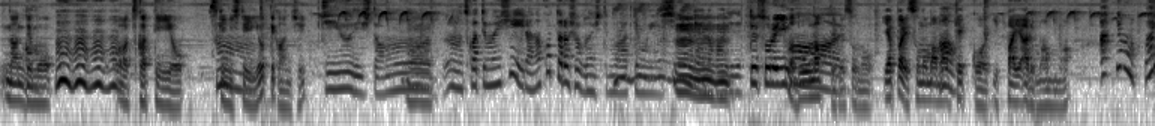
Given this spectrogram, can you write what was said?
何でもうんうんうんうん。あ使っていいよ好きにしていいよって感じ？自由でした。もう、うん。使ってもいいしいらなかったら処分してもらってもいいし、うん。みたいな感じで。でそれ今どうなってはい。るそのやっぱりそのままあ。結構いっぱいあるまんま？あでも割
